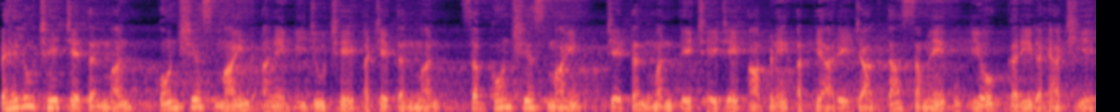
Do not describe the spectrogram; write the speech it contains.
પહેલું છે ચેતન મન કોન્શિયસ માઇન્ડ અને બીજું છે અચેતન મન. સબકોન્શિયસ માઇન્ડ ચેતન મન તે છે જે આપણે અત્યારે જાગતા સમયે ઉપયોગ કરી રહ્યા છીએ.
